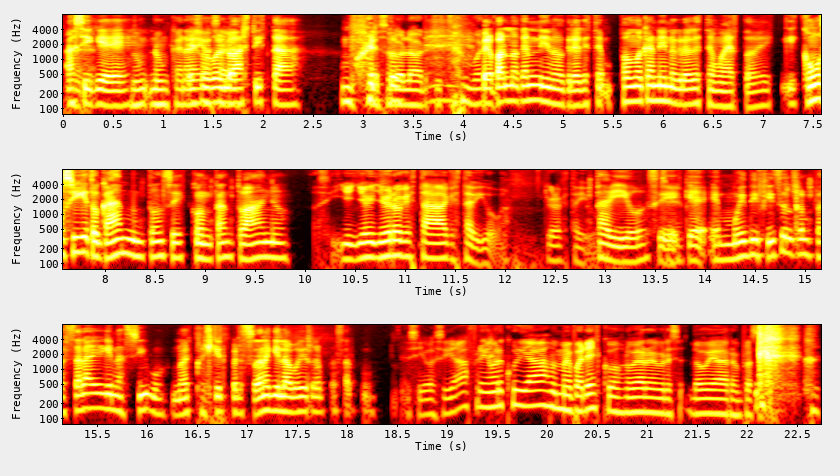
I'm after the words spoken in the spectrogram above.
Así Eh, que nun- nunca nadie eso con los artistas Eso muerto. con los artistas Pero muertos. Paul McCartney no creo que esté, Paul McCartney no creo que esté muerto. ¿Y cómo sigue tocando entonces con tantos años? Sí, yo, yo, yo creo que está, que está vivo. Yo creo que está vivo. Está vivo, sí, Sí. que es muy difícil reemplazar a alguien así, po. No es cualquier persona que la puede reemplazar, po. Sigo así, ah, Freddie Mercury, ah, me- parezco, lo voy a, lo voy a reemplazar.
